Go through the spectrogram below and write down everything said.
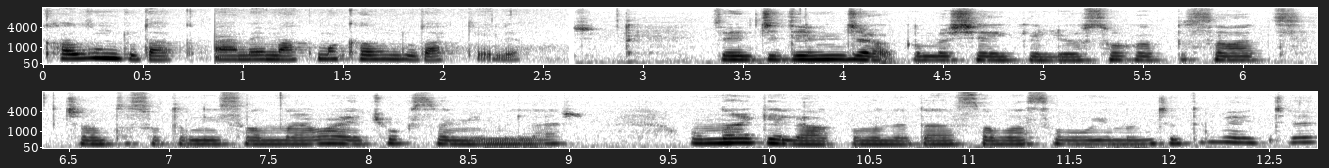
Kalın dudak. Yani benim aklıma kalın dudak geliyor. Zenci denince aklıma şey geliyor. Sokakta saat çanta satan insanlar var ya çok samimiler. Onlar geliyor aklıma neden sabah sabah uyanınca değil mi Ece?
